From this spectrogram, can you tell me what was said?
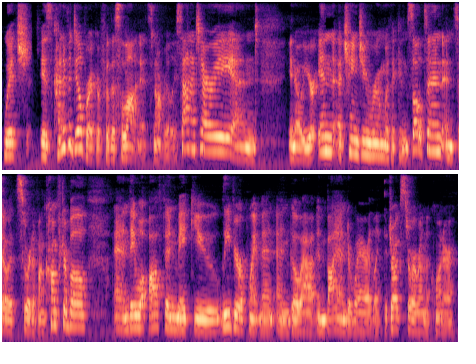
which is kind of a deal breaker for the salon. It's not really sanitary and you know, you're in a changing room with a consultant and so it's sort of uncomfortable and they will often make you leave your appointment and go out and buy underwear at like the drugstore around the corner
